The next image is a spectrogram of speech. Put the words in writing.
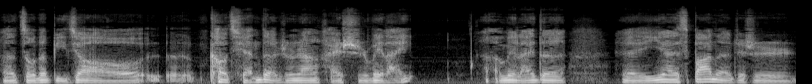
呃，走的比较呃靠前的仍然还是蔚来，啊，蔚来的呃 ES 八呢，这是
